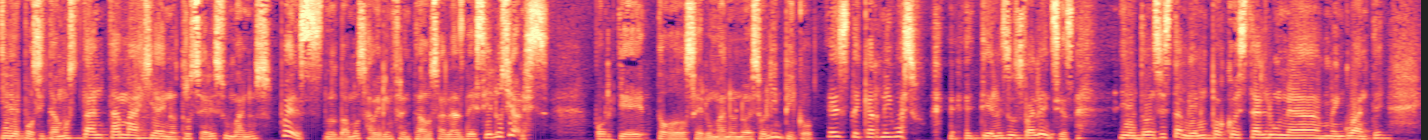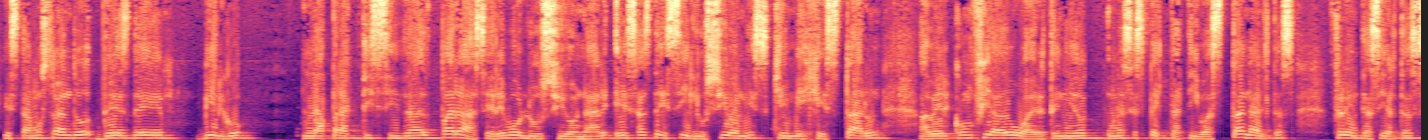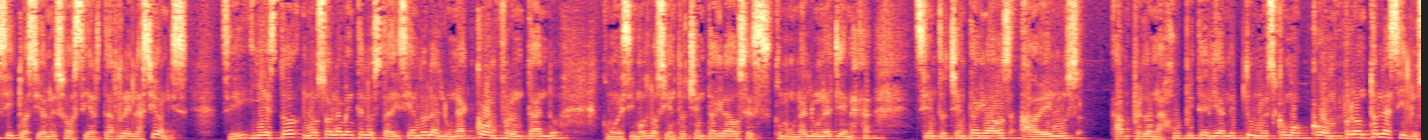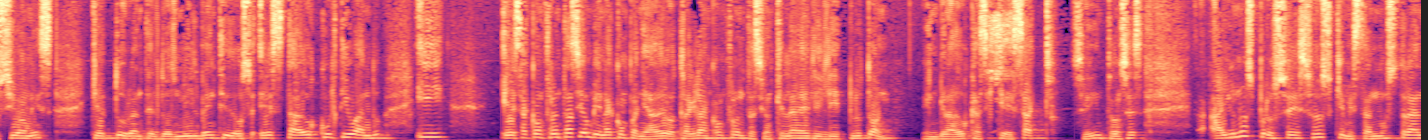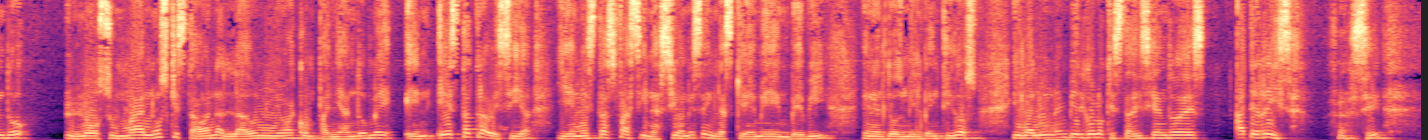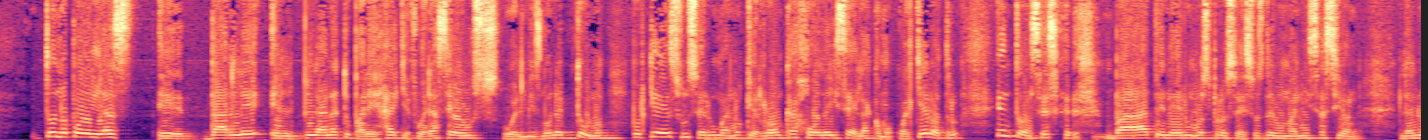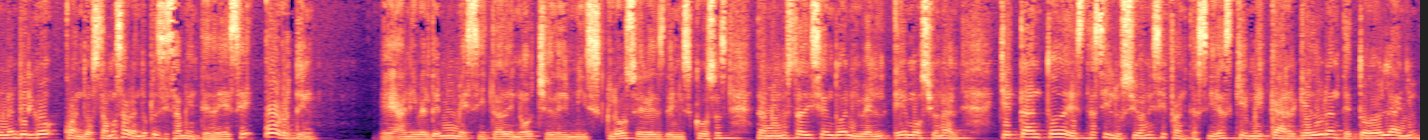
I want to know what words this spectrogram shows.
y depositamos tanta magia en otros seres humanos, pues nos vamos a ver enfrentados a las desilusiones, porque todo ser humano no es olímpico, es de carne y hueso, tiene sus falencias. Y entonces también un poco esta luna menguante está mostrando desde Virgo la practicidad para hacer evolucionar esas desilusiones que me gestaron haber confiado o haber tenido unas expectativas tan altas frente a ciertas situaciones o a ciertas relaciones. ¿sí? Y esto no solamente lo está diciendo la luna confrontando, como decimos, los 180 grados es como una luna llena, 180 grados a Venus Ah, perdón, a Júpiter y a Neptuno es como confronto las ilusiones que durante el 2022 he estado cultivando y esa confrontación viene acompañada de otra gran confrontación que es la de Lilith-Plutón en grado casi que exacto, ¿sí? Entonces, hay unos procesos que me están mostrando los humanos que estaban al lado mío acompañándome en esta travesía y en estas fascinaciones en las que me embebí en el 2022. Y la luna en Virgo lo que está diciendo es, aterriza, ¿sí? Tú no podías eh, darle el plan a tu pareja de que fuera Zeus o el mismo Neptuno, porque es un ser humano que ronca, jode y cela como cualquier otro, entonces va a tener unos procesos de humanización. La luna en Virgo, cuando estamos hablando precisamente de ese orden, eh, a nivel de mi mesita de noche, de mis clóseres, de mis cosas, también lo está diciendo a nivel emocional. ¿Qué tanto de estas ilusiones y fantasías que me cargué durante todo el año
